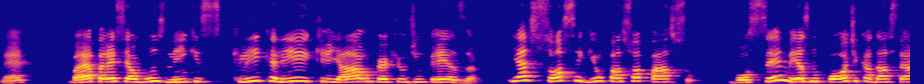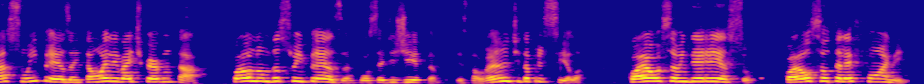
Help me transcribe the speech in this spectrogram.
né? Vai aparecer alguns links, clica ali criar um perfil de empresa. E é só seguir o passo a passo. Você mesmo pode cadastrar a sua empresa. Então ele vai te perguntar: qual é o nome da sua empresa? Você digita Restaurante da Priscila. Qual é o seu endereço? Qual é o seu telefone?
